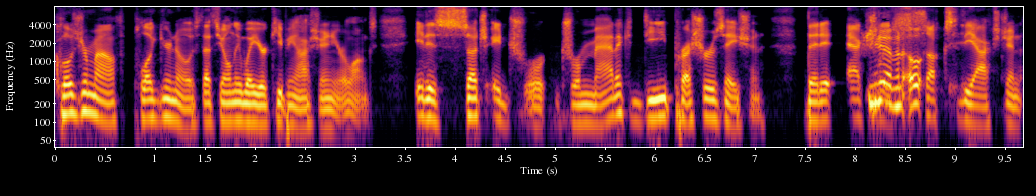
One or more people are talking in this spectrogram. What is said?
close your mouth, plug your nose. That's the only way you're keeping oxygen in your lungs. It is such a dr- dramatic depressurization that it actually an sucks the oxygen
